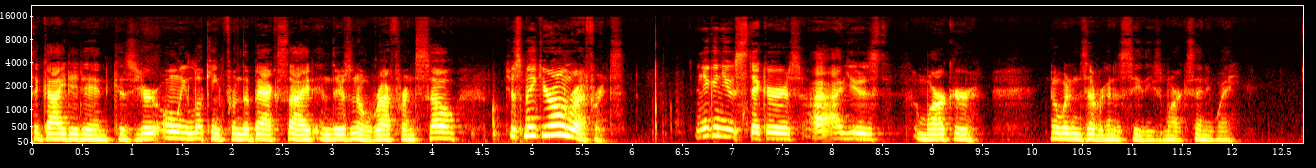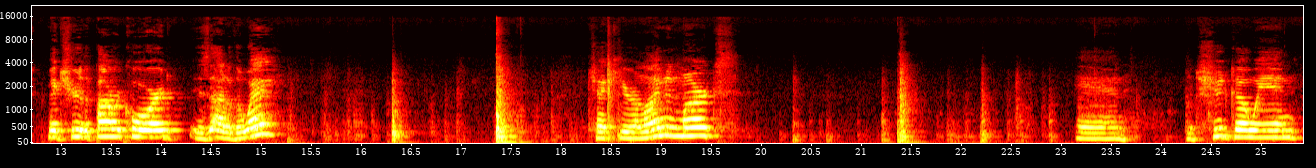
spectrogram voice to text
to guide it in because you're only looking from the back side and there's no reference. So just make your own reference. And you can use stickers. I, have used a marker. No one's ever going to see these marks anyway. Make sure the power cord is out of the way. Check your alignment marks. And it should go in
